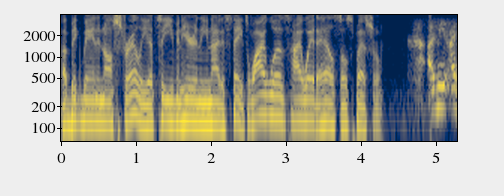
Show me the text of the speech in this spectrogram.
a big band in Australia to even here in the United States? Why was Highway to Hell so special? I mean, I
